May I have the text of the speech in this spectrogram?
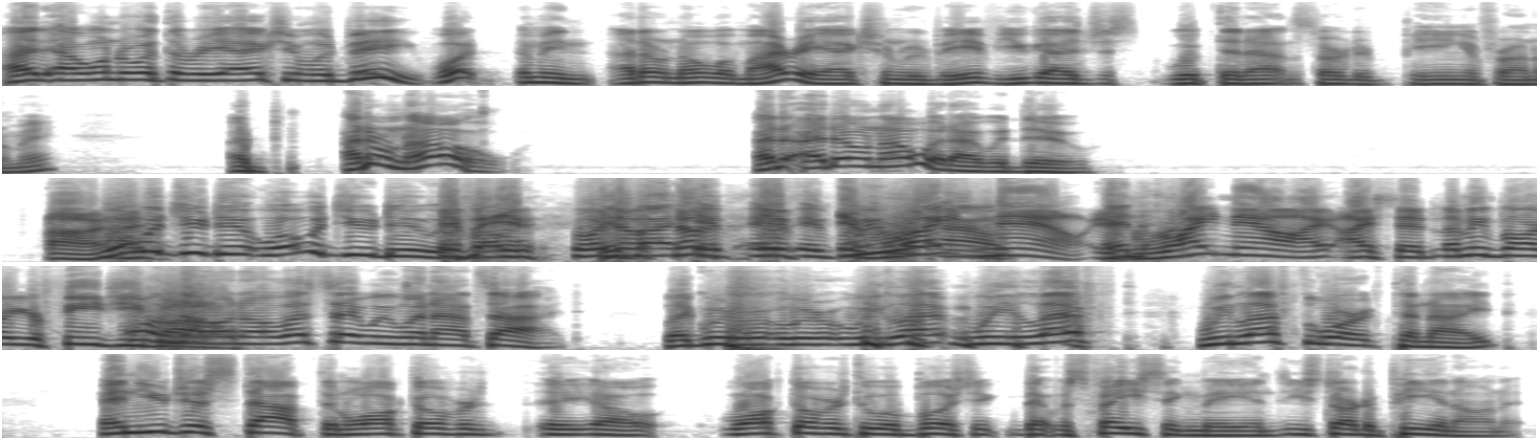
I I wonder what the reaction would be. What I mean, I don't know what my reaction would be if you guys just whipped it out and started peeing in front of me. I I don't know. I, I don't know what I would do. Right, What I- would you do? What would you do if, if, no, no, right out now, if and- right now I, I said, let me borrow your Fiji Oh, no, bottle. no. Let's say we went outside. Like we were, we, were, we left we left we left work tonight and you just stopped and walked over uh, you know walked over to a bush that was facing me and you started peeing on it.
